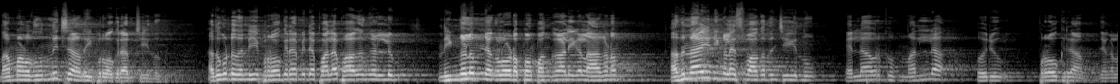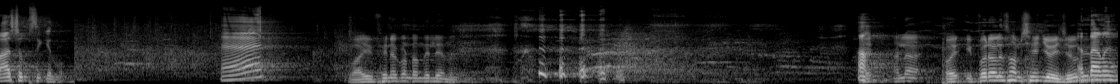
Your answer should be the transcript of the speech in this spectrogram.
നമ്മളതൊന്നിച്ചാണ് ഈ പ്രോഗ്രാം ചെയ്യുന്നത്. അതുകൊണ്ട് തന്നെ ഈ പ്രോഗ്രാമിന്റെ പല ഭാഗങ്ങളിലും നിങ്ങളും ഞങ്ങളോടൊപ്പം പങ്കാളികളാകണം. അതിനായി നിങ്ങളെ സ്വാഗതം ചെയ്യുന്നു. എല്ലാവർക്കും നല്ല ഒരു പ്രോഗ്രാം ഞങ്ങൾ ആശംസിക്കുന്നു. ഏ? വൈഫിനെ കൊണ്ടുവന്നില്ലേന്ന്. അല്ല ഇപ്പൊ ഒരാൾ സംശയം ചോദിച്ചു. എന്താണ്?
